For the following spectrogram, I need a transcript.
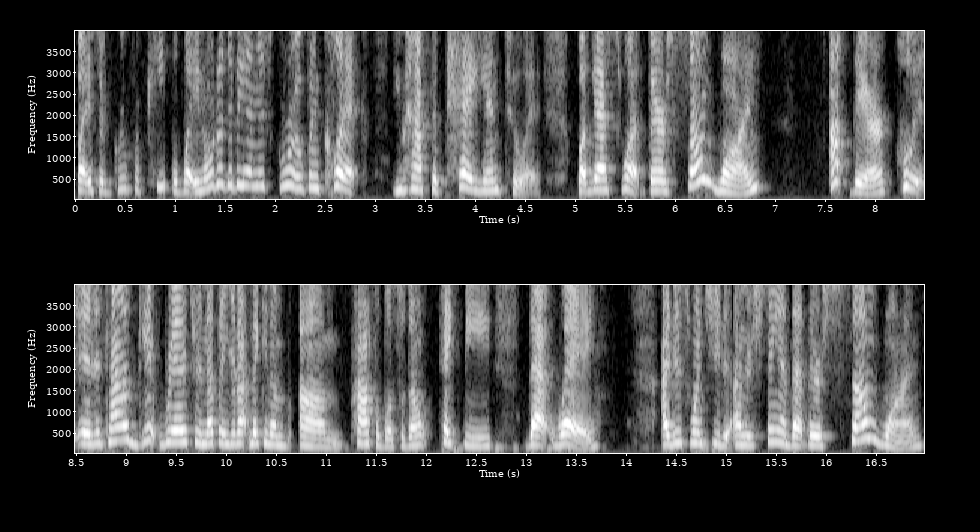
but it's a group of people but in order to be in this group and click you have to pay into it. But guess what? There's someone up there who and it's not a get rich or nothing. You're not making them um, profitable, so don't take me that way. I just want you to understand that there's someone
